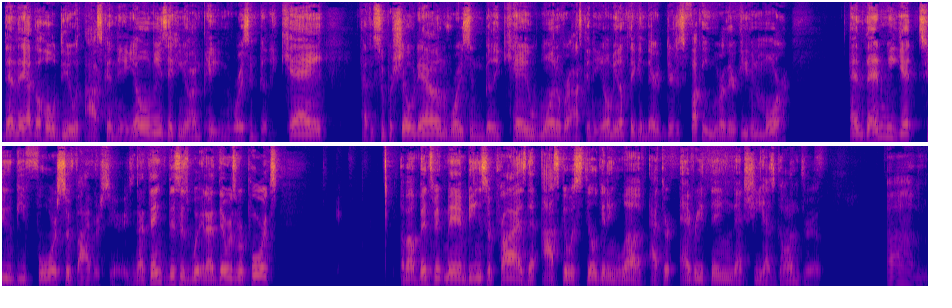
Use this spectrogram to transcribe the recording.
Then they had the whole deal with Asuka Naomi taking on Peyton Royce and Billie Kay. At the Super Showdown, Royce and Billie Kay won over Asuka Naomi. And I'm thinking they're they're just fucking her there even more. And then we get to before Survivor Series, and I think this is where and I, there was reports about Vince McMahon being surprised that Asuka was still getting love after everything that she has gone through. Um,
